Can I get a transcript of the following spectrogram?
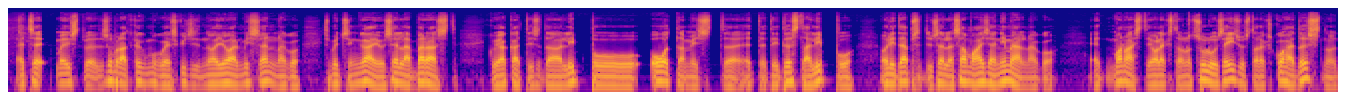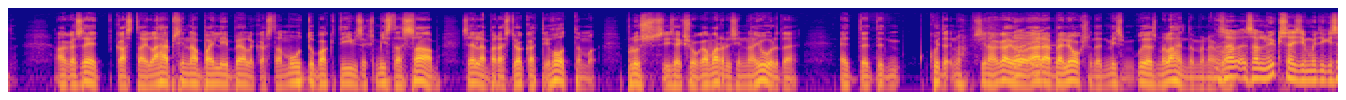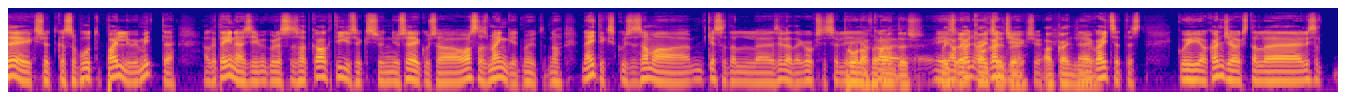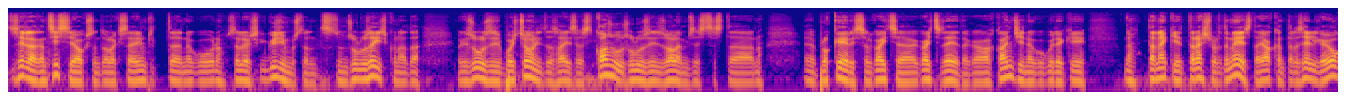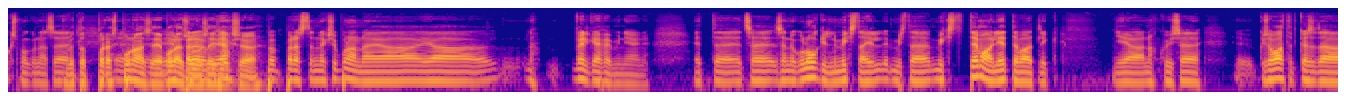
et see, ma just, sõbrad ka mu käest küsisid, no Joel, mis see on nagu, siis ma ütlesin ka ju sellepärast, kui hakati seda lipu ootamist, et, et ei tõsta lippu, oli täpselt ju sellesama asja nimel nagu. et vanasti oleks ta olnud suluseisus, ta oleks kohe tõstnud, aga see, et kas ta läheb sinna palli peale, kas ta muutub aktiivseks, mis tast saab, sellepärast ju hakati ootama. pluss siis, eks ju, ka Varr sinna juurde. et, et, et kuida-, noh, sina ka ju no, ääre peal jooksnud, et mis, kuidas me lahendame nagu? seal, seal on üks asi muidugi see, eks ju, et kas sa puutud palli või mitte, aga teine asi, kuidas sa saad ka aktiivseks, on ju see, kui sa vastasmängijaid mõjutad, noh näiteks kui seesama, kes see tal selja taga jooksis, see oli Bruno Fernandes või sa räägid kaitset, eks ju, kaitsetest. kui Akanji oleks talle lihtsalt selja tagant sisse jooksnud, oleks see ilmselt äh, nagu noh, seal ei olekski küsimust olnud, sest see on suluseis, kuna ta oli suluseisu positsioonil, ta sai sellest kasu suluseisus olemisest, sest ta noh, blokeeris seal kaitse, kaitseteed, aga Akanji nagu kuidagi noh, ta nägi, et Rashford on ees, ta ei hakanud talle selga jooksma, kuna see võtab pärast punase ja pole sul seis, eks ju? pärast on, eks ju, punane ja, ja noh, veel kehvemini, on ju. et, et see, see on nagu loogiline, miks ta ei, mis ta, miks tema oli ettevaatlik ja noh, kui see, kui sa vaatad ka seda,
